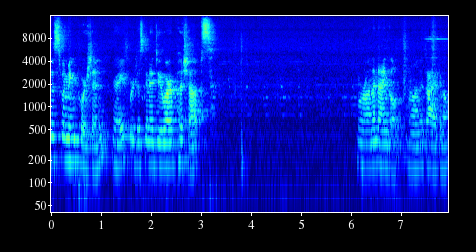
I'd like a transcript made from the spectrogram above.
the swimming portion, right? We're just gonna do our push-ups. We're on an angle, we're on a diagonal.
